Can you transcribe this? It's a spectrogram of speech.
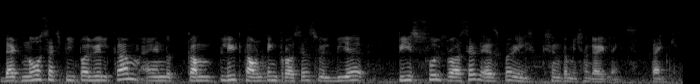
that no such people will come and complete counting process will be a peaceful process as per election commission guidelines thank you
